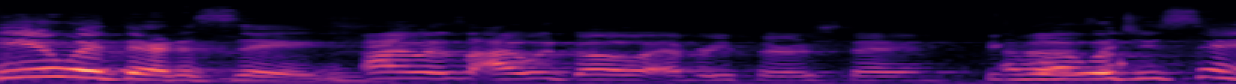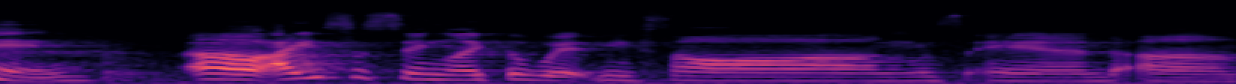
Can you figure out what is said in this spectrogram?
you went there to sing. I was I would go every Thursday because And what would you sing? oh I used to sing like the Whitney songs and um,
